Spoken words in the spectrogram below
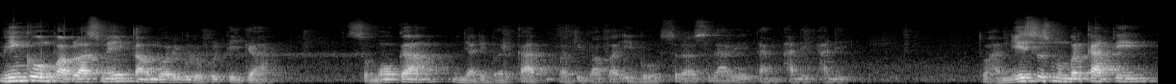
Minggu 14 Mei tahun 2023. Semoga menjadi berkat bagi Bapak, Ibu, saudara-saudari, dan adik-adik. Tuhan Yesus memberkati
